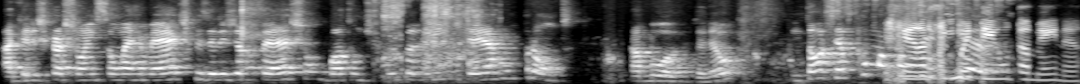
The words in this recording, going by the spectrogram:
aqueles caixões são herméticos, eles já fecham, botam desculpa ali, enterram, pronto. Acabou, entendeu? Então até por uma que era pandemia... 51 também, né?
